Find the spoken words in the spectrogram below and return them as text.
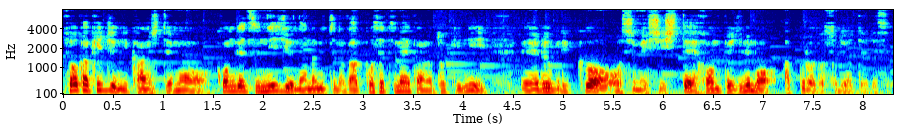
評価基準に関しても、今月27日の学校説明会の時に、えールーブリックをお示しして、ホームページにもアップロードする予定です。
